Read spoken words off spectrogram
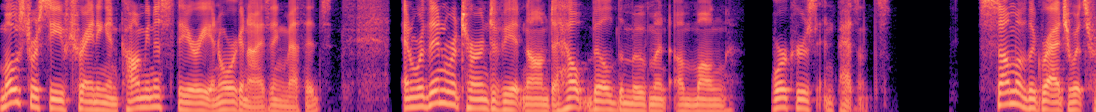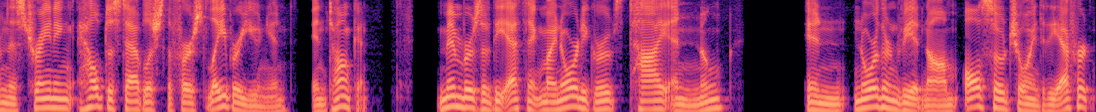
Most received training in communist theory and organizing methods, and were then returned to Vietnam to help build the movement among workers and peasants. Some of the graduates from this training helped establish the first labor union in Tonkin. Members of the ethnic minority groups Thai and Nung in northern Vietnam also joined the effort,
